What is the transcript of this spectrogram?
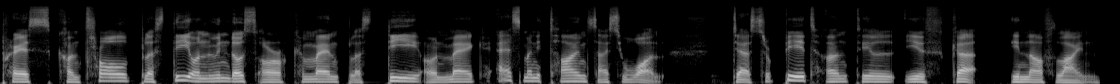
press Ctrl plus D on Windows or Command plus D on Mac as many times as you want. Just repeat until you've got enough line.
